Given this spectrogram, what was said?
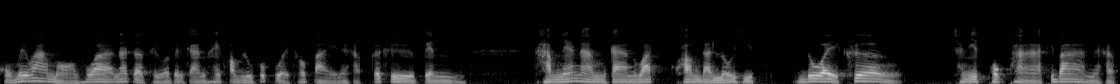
คงไม่ว่าหมอ เพราะว่าน่าจะถือว่าเป็นการให้ความรู้ผู้ป่วยทั่วไปนะครับ ก็คือเป็นคำแนะนำการวัดความดันโลหิต ด้วยเครื่องชนิดพกพาที่บ้านนะครับ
